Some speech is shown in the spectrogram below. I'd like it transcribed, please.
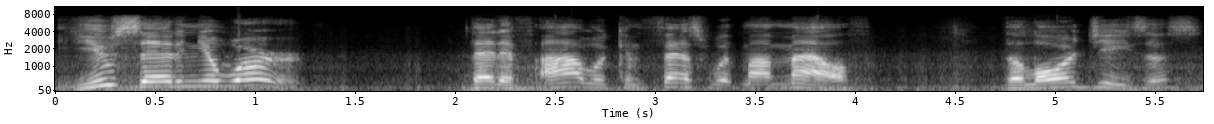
You said in your word that if I would confess with my mouth the Lord Jesus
